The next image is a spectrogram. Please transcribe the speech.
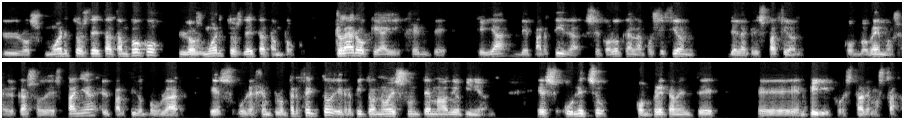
los muertos de ETA tampoco, los muertos de ETA tampoco. Claro que hay gente que ya de partida se coloca en la posición de la crispación. Como vemos en el caso de España, el Partido Popular es un ejemplo perfecto y, repito, no es un tema de opinión, es un hecho completamente eh, empírico, está demostrado.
